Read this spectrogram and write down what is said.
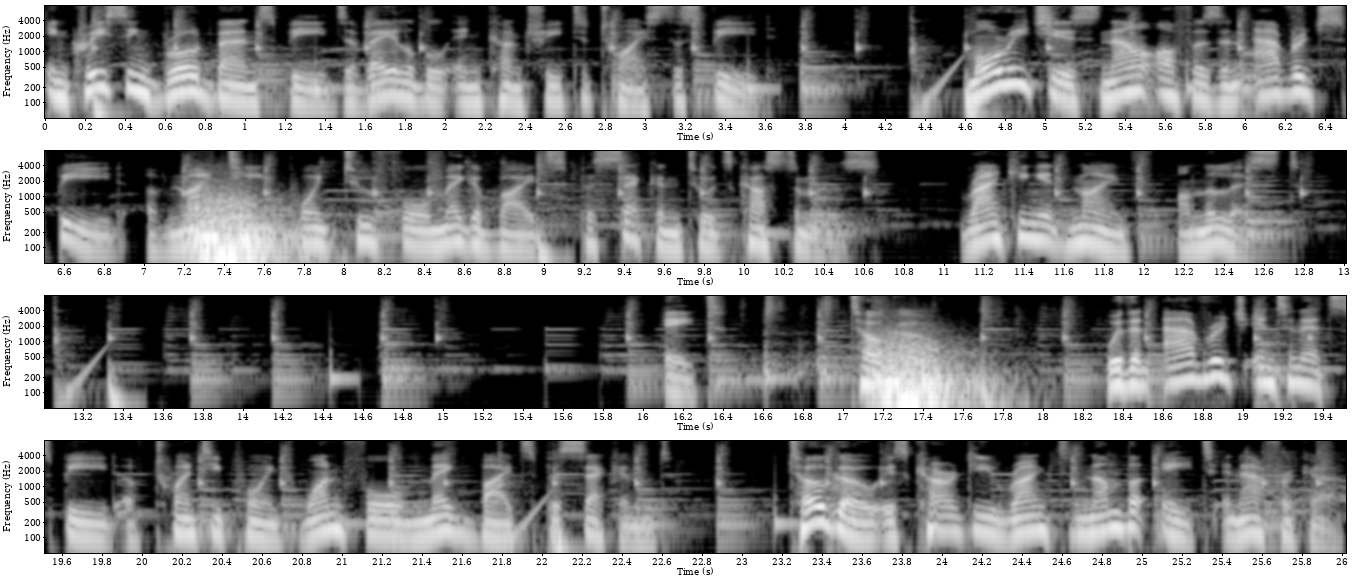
increasing broadband speeds available in-country to twice the speed. Mauritius now offers an average speed of 19.24 megabytes per second to its customers, ranking it ninth on the list. 8. Togo. With an average internet speed of 20.14 megabytes per second, Togo is currently ranked number 8 in Africa.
